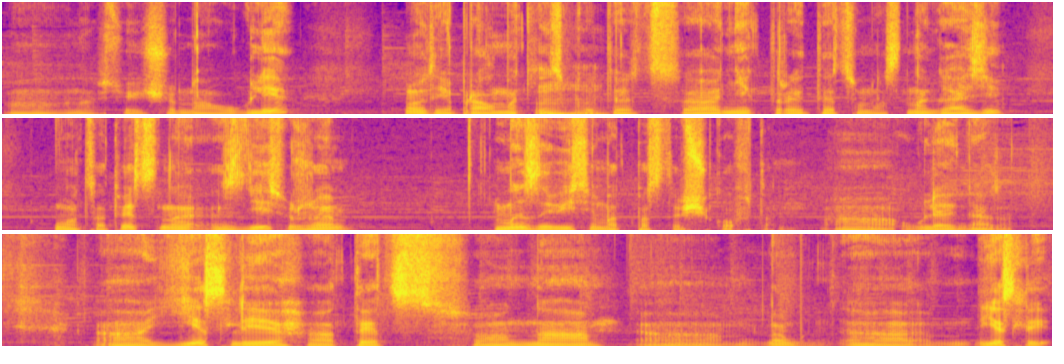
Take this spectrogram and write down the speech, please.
а, она все еще на угле, ну, это я про Алматинскую uh-huh. ТЭЦ, а некоторые ТЭЦ у нас на газе, вот, соответственно, здесь уже мы зависим от поставщиков там, а, угля и газа. А, если а, ТЭЦ на, ну, если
